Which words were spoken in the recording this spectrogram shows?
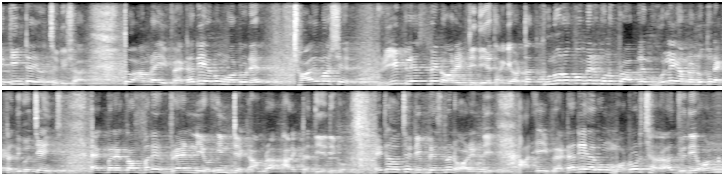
এই তিনটাই হচ্ছে বিষয়। তো আমরা এই ব্যাটারি এবং মোটরের ছয় মাসের রিপ্লেসমেন্ট ওয়ারেন্টি দিয়ে থাকি। অর্থাৎ কোনো রকমের কোনো প্রবলেম হলেই আমরা নতুন একটা দিব চেঞ্জ একবারে কোম্পানির ব্র্যান্ড নিউ ইনটেক আমরা আরেকটা দিয়ে দিব। এটা হচ্ছে রিপ্লেসমেন্ট ওয়ারেন্টি আর এই ব্যাটারি এবং মোটর ছাড়া যদি অন্য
